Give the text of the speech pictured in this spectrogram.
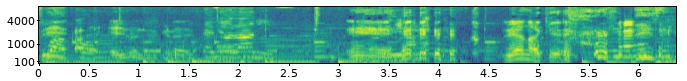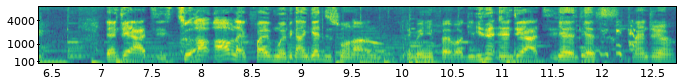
See, I, eh, you know, looking like. ẹni ọlá ni. Eh. Rihanna ke. this Nigerian artist. So I, I have like five more. If you can get this one and the remaining five, I'll give you. Is it Nigerian artist? Yeah, yes, Nigerian.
